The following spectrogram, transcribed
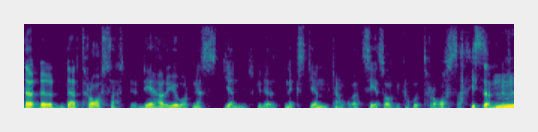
Där, där, där trasas, det hade ju varit next gen, next gen kanske, att se saker kanske trasa i sönder Mm.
